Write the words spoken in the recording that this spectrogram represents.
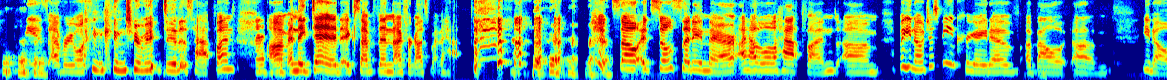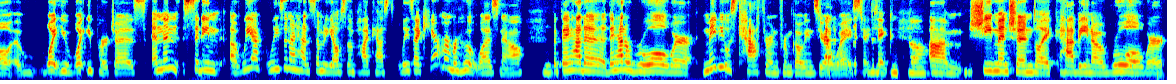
please everyone contribute to this hat fund. Um, and they did, except then I forgot to buy the hat. so it's still sitting there. I have a little hat fund. Um, but you know, just being creative about um, you know what you what you purchase. And then sitting uh, we lisa and i had somebody else on the podcast. Lisa i can't remember who it was now mm. but they had a they had a rule where maybe it was Kathryn from going zero waste i think. um, she mentioned like having a rule where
